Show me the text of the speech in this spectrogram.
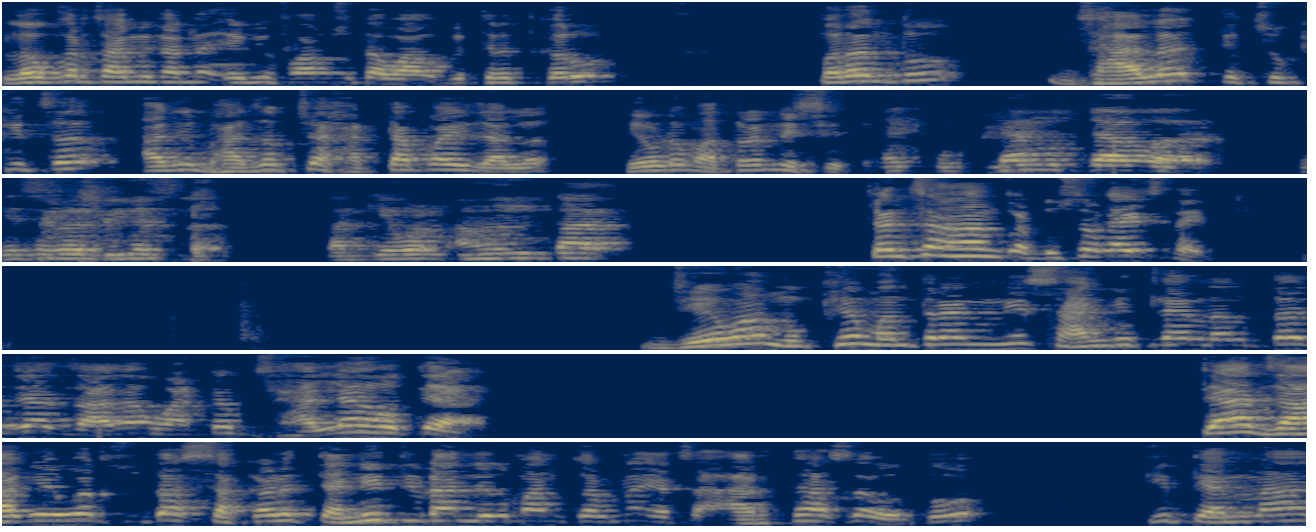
लवकरच आम्ही त्यांना एबी फॉर्म सुद्धा वा- वितरित करू. परंतु झालं ते चुकीचं आणि भाजपच्या हट्टापायी झालं. एवढं मात्र निश्चित आहे. नाही, कुठल्या मुद्द्यावर हे सगळं बिनसलं का केवळ अहंकार? त्यांचा अंक दुसरं काहीच नाही. जेव्हा मुख्यमंत्र्यांनी सांगितल्यानंतर ज्या जागा वाटप झाल्या होत्या त्या जागेवर सुद्धा सकाळी त्यांनी तिढा निर्माण करणं याचा अर्थ असा होतो की त्यांना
